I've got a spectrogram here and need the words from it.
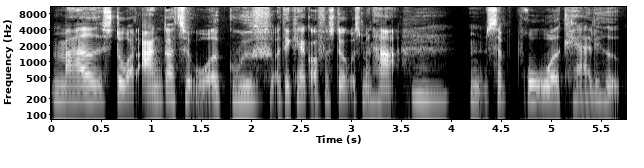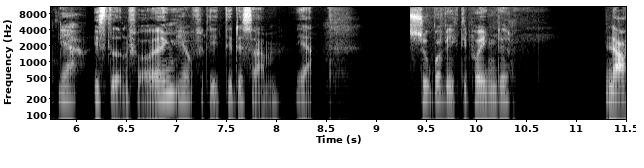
meget stort anker til ordet Gud, og det kan jeg godt forstå, hvis man har, mm. mm. så brug ordet kærlighed ja. i stedet for, ikke? Jo. fordi det er det samme. Ja. Super vigtig pointe. Nå.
